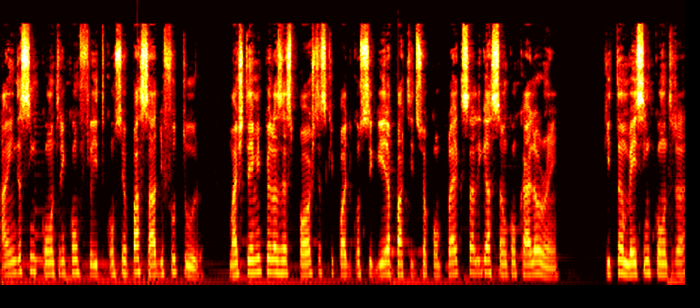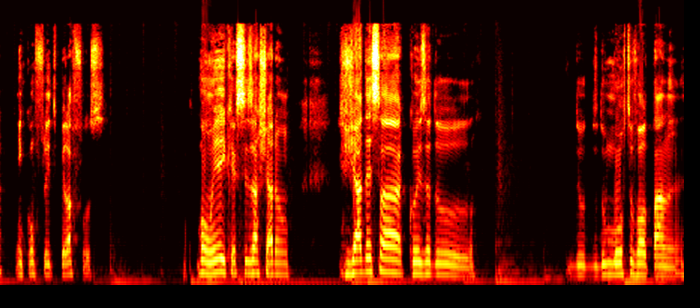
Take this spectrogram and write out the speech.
ainda se encontra em conflito com seu passado e futuro, mas teme pelas respostas que pode conseguir a partir de sua complexa ligação com Kylo Ren, que também se encontra em conflito pela força. Bom, e aí, o que vocês acharam já dessa coisa do do, do, do morto voltar, né?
